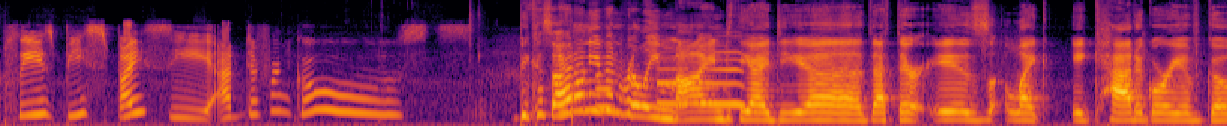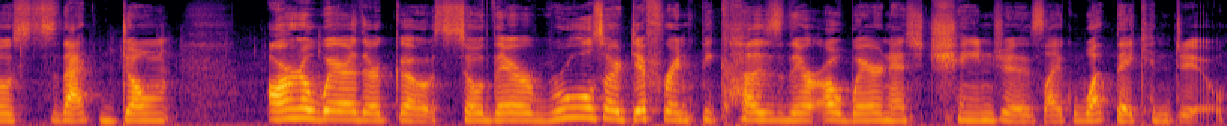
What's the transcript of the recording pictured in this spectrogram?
Please be spicy. Add different ghosts. Because I don't even really mind the idea that there is like a category of ghosts that don't aren't aware they're ghosts. So their rules are different because their awareness changes like what they can do.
